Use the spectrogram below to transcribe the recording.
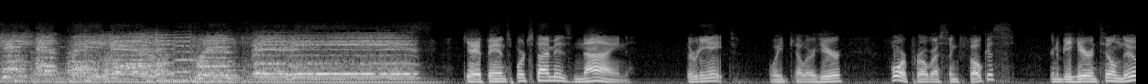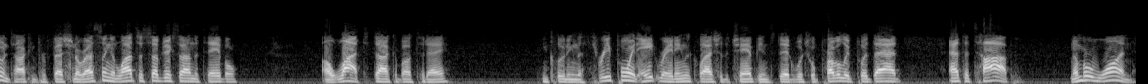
KFAN. Twin Cities. KFAN Sports Time is 9:38. Wade Keller here for Pro Wrestling Focus. We're going to be here until noon talking professional wrestling and lots of subjects on the table. A lot to talk about today, including the 3.8 rating the Clash of the Champions did, which will probably put that at the top, number one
